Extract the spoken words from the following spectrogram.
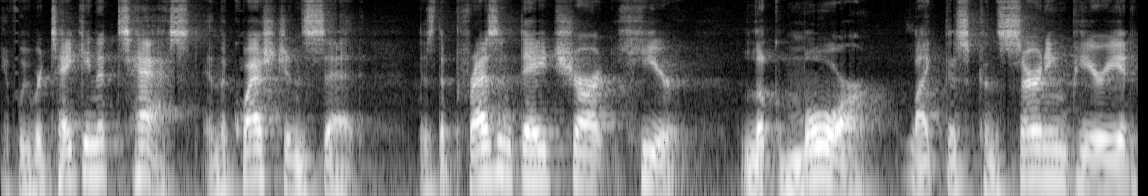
If we were taking a test and the question said, does the present day chart here look more like this concerning period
